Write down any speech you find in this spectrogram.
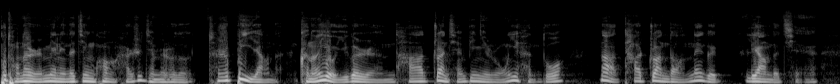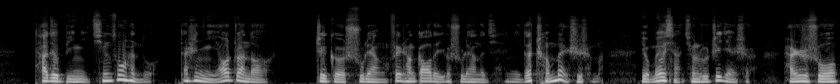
不同的人面临的境况还是前面说的，它是不一样的。可能有一个人他赚钱比你容易很多，那他赚到那个量的钱，他就比你轻松很多。但是你要赚到这个数量非常高的一个数量的钱，你的成本是什么？有没有想清楚这件事儿？还是说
